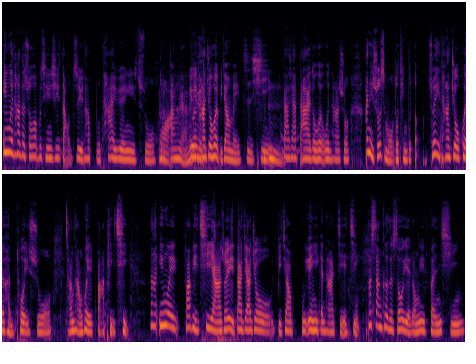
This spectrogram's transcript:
因为他的说话不清晰，导致于他不太愿意说话。当然，因为他就会比较没自信。大家大概都会问他说：“啊，你说什么我都听不懂。”所以他就会很退缩，常常会发脾气。那因为发脾气啊，所以大家就比较不愿意跟他接近。他上课的时候也容易分心。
